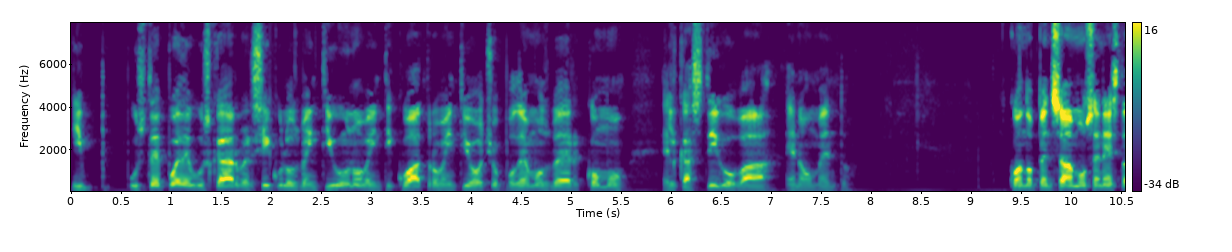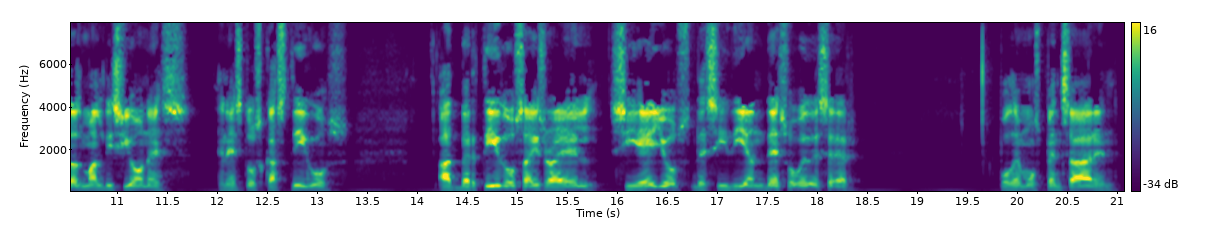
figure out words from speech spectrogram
Y usted puede buscar versículos 21, 24, 28, podemos ver cómo el castigo va en aumento. Cuando pensamos en estas maldiciones, en estos castigos, advertidos a Israel si ellos decidían desobedecer, podemos pensar en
